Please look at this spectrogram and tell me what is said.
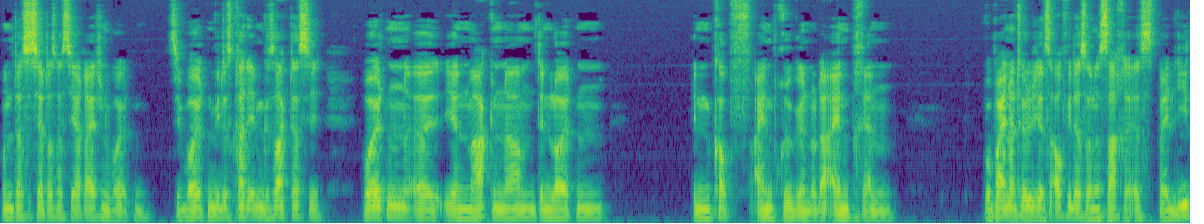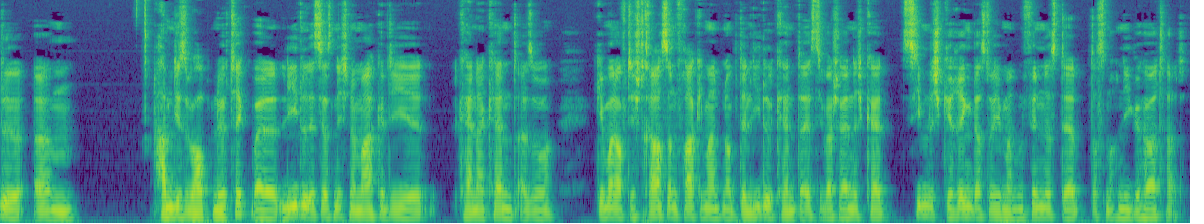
Und das ist ja das, was sie erreichen wollten. Sie wollten, wie du es gerade eben gesagt hast, sie wollten äh, ihren Markennamen den Leuten in den Kopf einprügeln oder einbrennen. Wobei natürlich jetzt auch wieder so eine Sache ist, bei Lidl, ähm, haben die es überhaupt nötig? Weil Lidl ist jetzt nicht eine Marke, die keiner kennt. Also geh mal auf die Straße und frag jemanden, ob der Lidl kennt. Da ist die Wahrscheinlichkeit ziemlich gering, dass du jemanden findest, der das noch nie gehört hat.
